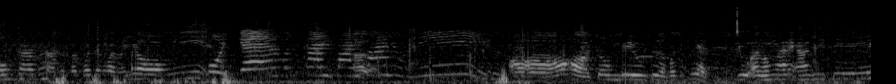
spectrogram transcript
องค์การมหาสังคมจังหวัดระยองนี่ โอ้ยแกมันไกลไปบ้านอยู่นี่ อ๋อหอชมวิวเสือพระเกียรติอยู่อารมณ์งานใน RPC ไม่ใช่ค่ะ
